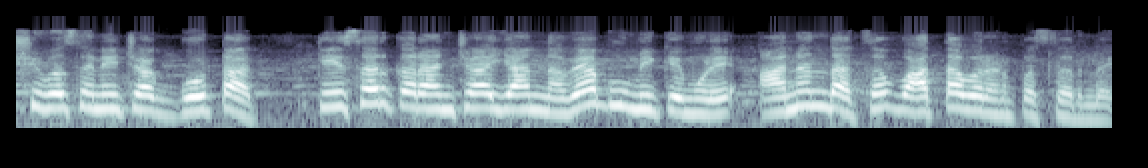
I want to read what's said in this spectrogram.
शिवसेनेच्या गोटात केसरकरांच्या या नव्या भूमिकेमुळे आनंदाचं वातावरण पसरलंय.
